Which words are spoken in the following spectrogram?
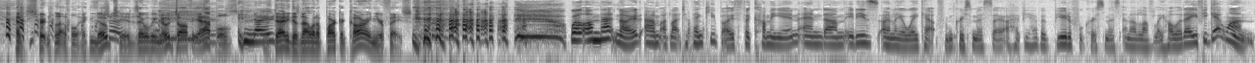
at a certain level. Like, no kids, there will be no toffee apples. No. 'cause Daddy does not want to park a car in your face. Well, on that note, um, I'd like to thank you both for coming in, and um, it is only a week out from Christmas, so I hope you have a beautiful Christmas and a lovely holiday if you get one.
